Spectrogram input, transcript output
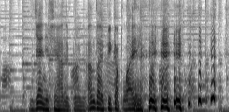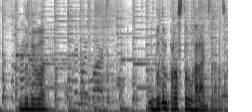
Pop. Я ніфіга не поняв. А ну дай пікап лайн. Будемо, будемо просто угорати зараз.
